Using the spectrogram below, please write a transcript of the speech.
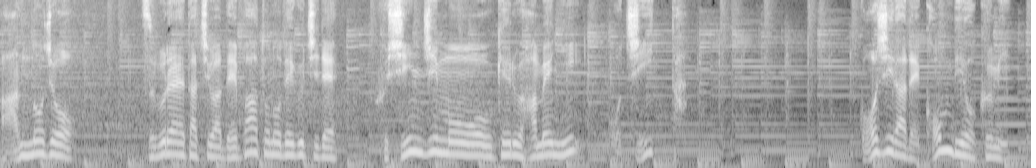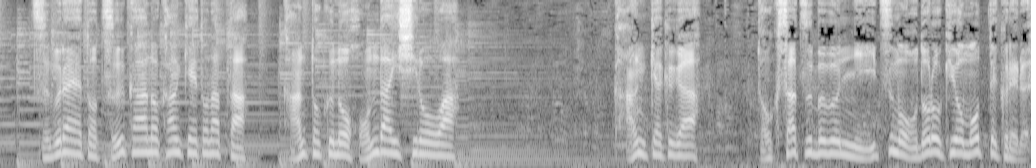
案の定円谷たちはデパートの出口で不審尋問を受ける羽目に陥った。ゴジラでコンビを組み円谷と通過の関係となった監督の本田一郎は観客が特撮部分にいつも驚きを持ってくれる。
